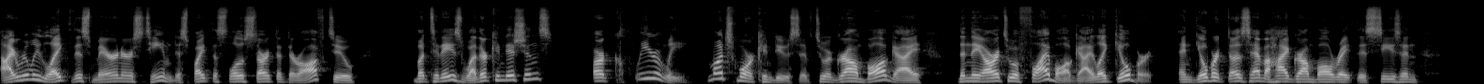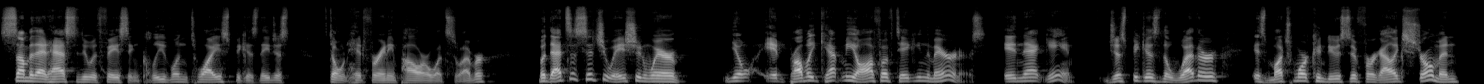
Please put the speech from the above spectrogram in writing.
I really like this Mariners team, despite the slow start that they're off to. But today's weather conditions are clearly much more conducive to a ground ball guy than they are to a fly ball guy like Gilbert. And Gilbert does have a high ground ball rate this season. Some of that has to do with facing Cleveland twice because they just don't hit for any power whatsoever. But that's a situation where, you know, it probably kept me off of taking the Mariners in that game just because the weather is much more conducive for a guy like Stroman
